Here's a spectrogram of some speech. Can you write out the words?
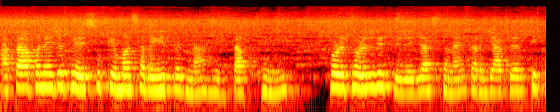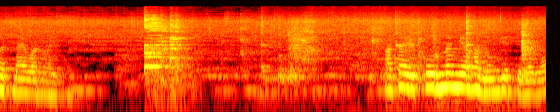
आता आपण याच्यात हे सुके मसाले घेतलेत ना हे टाकते मी थोडे थोडेच घेतलेले जास्त नाही कारण की आपल्याला तिखट नाही बनवायचं. आता हे पूर्ण मी हलवून घेते बघा.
